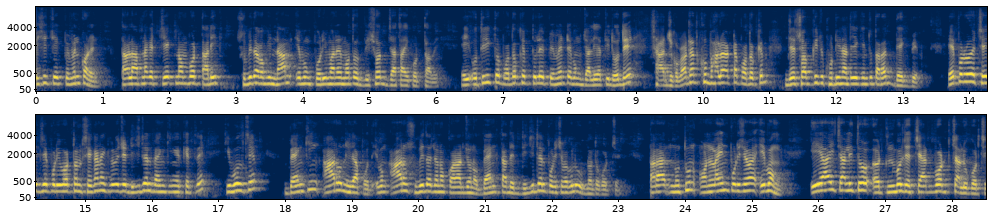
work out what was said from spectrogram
বেশি চেক পেমেন্ট করেন, তাহলে আপনাকে চেক নম্বর, তারিখ, সুবিধাভোগীর নাম এবং পরিমাণের মতো বিশদ যাচাই করতে হবে। এই অতিরিক্ত পদক্ষেপ তুলে পেমেন্ট এবং জালিয়াতি রোধে সাহায্য করবে। অর্থাৎ খুব ভালো একটা পদক্ষেপ যে সব কিছু খুঁটিনাটিয়ে কিন্তু তারা দেখবে। এরপর রয়েছে যে পরিবর্তন, সেখানে রয়েছে ডিজিটাল ব্যাংকিংয়ের ক্ষেত্রে। কি বলছে? ব্যাংকিং আরও নিরাপদ এবং আরও সুবিধাজনক করার জন্য ব্যাংক তাদের ডিজিটাল পরিষেবাগুলো উন্নত করছে। তারা নতুন অনলাইন পরিষেবা এবং এআই চালিত বলছে চ্যাটবট চালু করছে।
